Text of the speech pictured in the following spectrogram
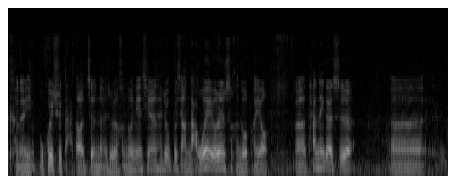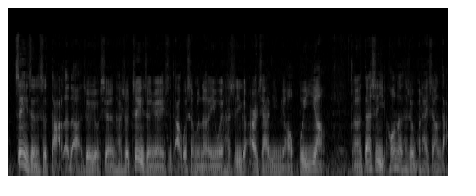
可能也不会去打到针的。就是很多年轻人他就不想打。我也有认识很多朋友，呃，他那个是，呃，这一针是打了的。就有些人他说这一针愿意去打，为什么呢？因为它是一个二价疫苗不一样，呃，但是以后呢他就不太想打。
